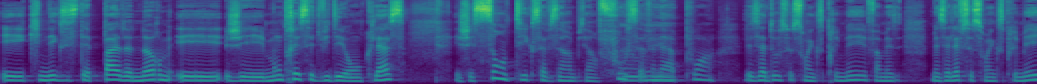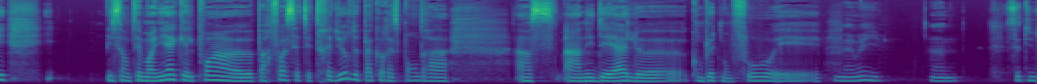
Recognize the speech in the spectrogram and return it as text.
et qui n'existait pas de norme. Et j'ai montré cette vidéo en classe et j'ai senti que ça faisait un bien fou, Ah ça oui. venait à point. Les ados se sont exprimés, enfin mes, mes élèves se sont exprimés. Ils ont témoigné à quel point euh, parfois c'était très dur de pas correspondre à, un, un idéal euh, complètement faux et Ben oui. C'est une,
